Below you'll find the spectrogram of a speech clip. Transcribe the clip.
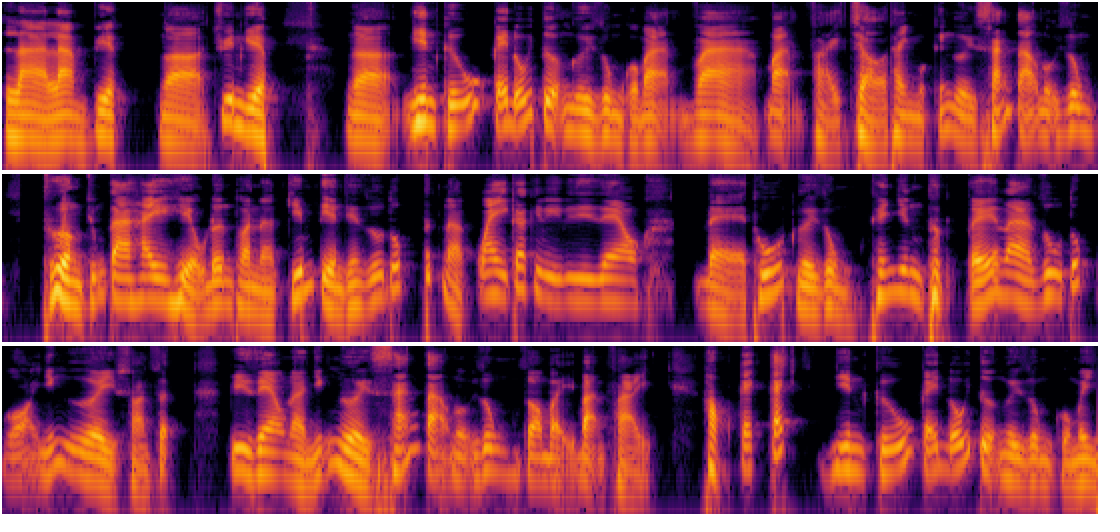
là làm việc uh, chuyên nghiệp uh, nghiên cứu cái đối tượng người dùng của bạn và bạn phải trở thành một cái người sáng tạo nội dung. Thường chúng ta hay hiểu đơn thuần là kiếm tiền trên YouTube tức là quay các cái video để thu hút người dùng. Thế nhưng thực tế là YouTube gọi những người sản xuất video là những người sáng tạo nội dung do vậy bạn phải học cái cách nghiên cứu cái đối tượng người dùng của mình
